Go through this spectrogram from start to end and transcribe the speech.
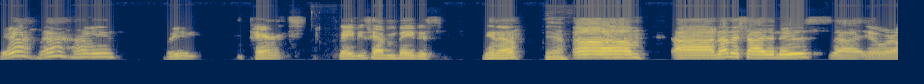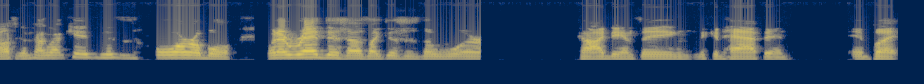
Yeah, yeah. I mean, we parents, babies having babies, you know. Yeah. Um. Uh, another side of the news. Uh, you know, we're also going to talk about kids, and this is horrible. When I read this, I was like, "This is the worst goddamn thing that could happen." And, but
